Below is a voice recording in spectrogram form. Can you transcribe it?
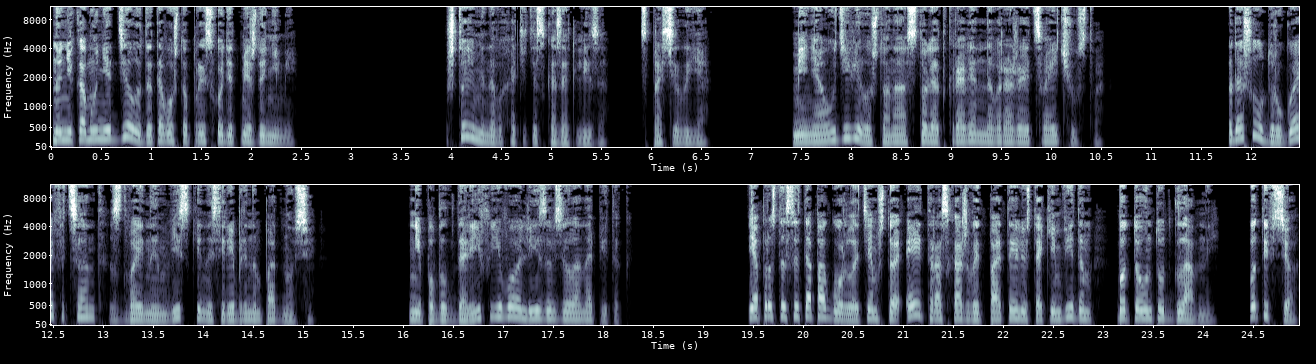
но никому нет дела до того, что происходит между ними. «Что именно вы хотите сказать, Лиза?» — спросила я. Меня удивило, что она столь откровенно выражает свои чувства. Подошел другой официант с двойным виски на серебряном подносе. Не поблагодарив его, Лиза взяла напиток. Я просто сыта по горло тем, что Эйд расхаживает по отелю с таким видом, будто он тут главный. Вот и все.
